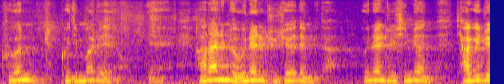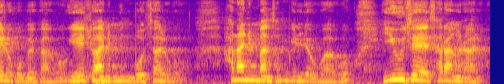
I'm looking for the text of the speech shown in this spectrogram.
그건 거짓말이에요. 예. 하나님의 은혜를 주셔야 됩니다. 은혜를 주시면 자기 죄를 고백하고 예수 아니면 못 살고 하나님만 섬기려고 하고 이웃의 사랑을 알고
